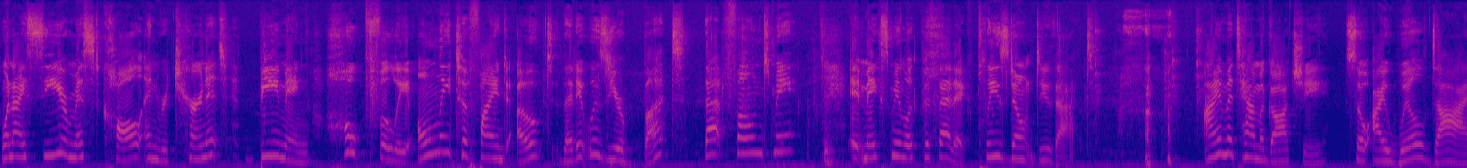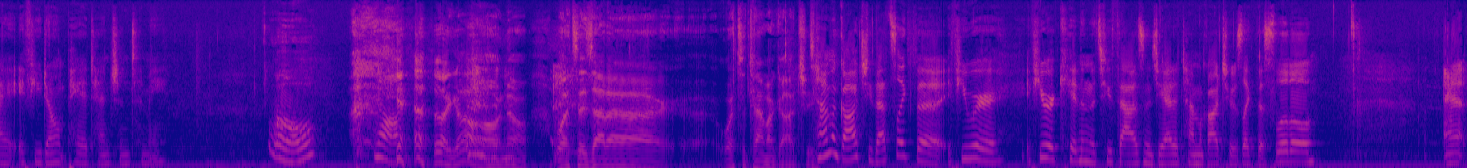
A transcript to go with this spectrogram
When I see your missed call and return it, beaming, hopefully, only to find out that it was your butt that phoned me, it makes me look pathetic. Please don't do that. I'm a Tamagotchi, so I will die if you don't pay attention to me. Oh. No. like, oh, no. What's, is that a, what's a Tamagotchi? Tamagotchi, that's like the if you were if you were a kid in the 2000s, you had a Tamagotchi. It was like this little an-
